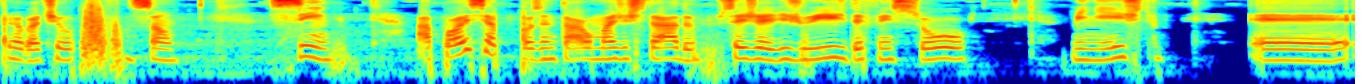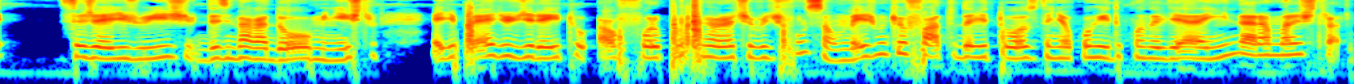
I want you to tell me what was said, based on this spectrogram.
prerrogativa por função? Sim. Após se aposentar, o magistrado, seja ele juiz, defensor, ministro, é, seja ele juiz, desembargador ministro, ele perde o direito ao foro por prerrogativa de função, mesmo que o fato delituoso tenha ocorrido quando ele ainda era magistrado.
